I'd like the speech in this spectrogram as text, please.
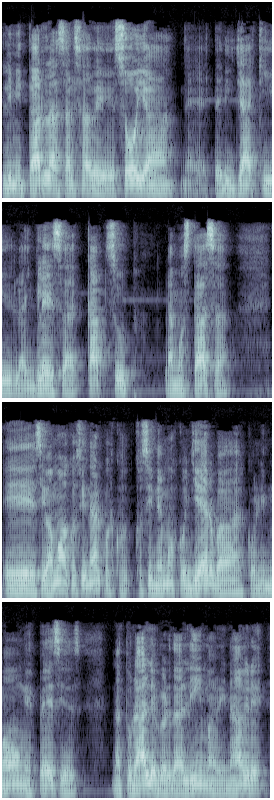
Limitar la salsa de soya, eh, teriyaki, la inglesa, capsup, la mostaza. Eh, si vamos a cocinar, pues cocinemos con hierbas, con limón, especies naturales, ¿verdad? Lima, vinagre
